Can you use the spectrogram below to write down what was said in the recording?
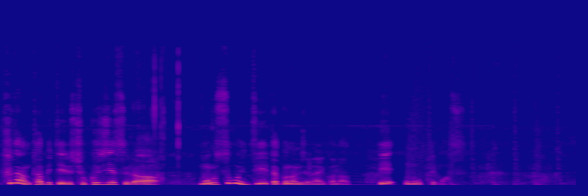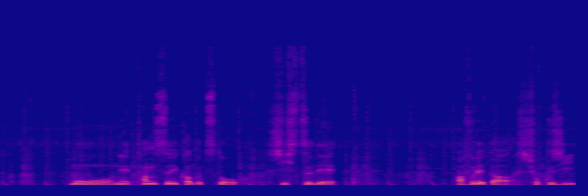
普段食べている食事ですらものすごい贅沢なんじゃないかなって思ってますもうね炭水化物と脂質で溢れた食事。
